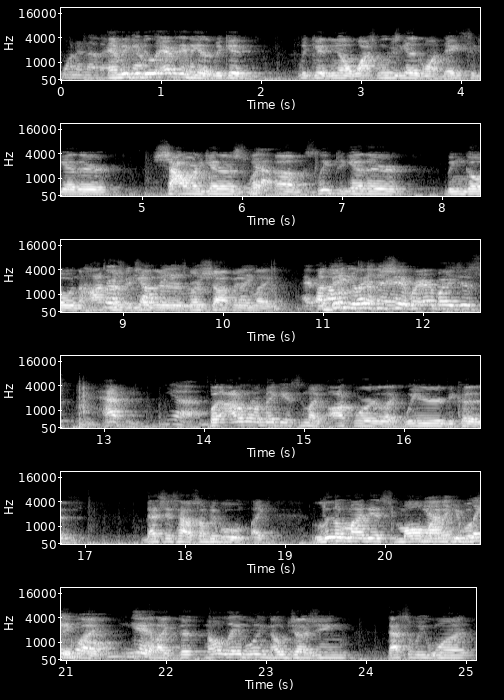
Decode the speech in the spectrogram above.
one another. And we could know? do everything together. We could we could, you know, watch movies together, go on dates together, shower together, sleep, Yeah. um, sleep together. We can go in the hot tub together, shopping, grocery shopping, like, like, a big relationship where everybody's just happy. Yeah. But I don't want to make it seem like awkward or like weird because that's just how some people like little-minded, small-minded like, people think like yeah, yeah. like no labeling, no judging. That's what we want.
